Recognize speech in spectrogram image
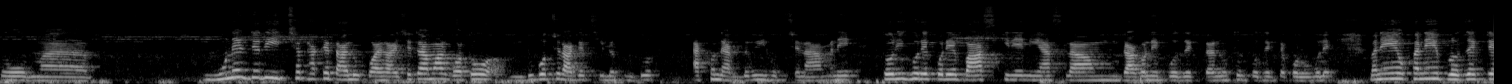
তো মনের যদি ইচ্ছা থাকে তাহলে উপায় হয়। সেটা আমার গত দু বছর আগে ছিল, কিন্তু এখন একদমই হচ্ছে না। মানে তড়ি ঘুরে করে বাস কিনে নিয়ে আসলাম ড্রাগনের প্রজেক্টটা নতুন প্রজেক্টটা করব বলে। মানে ওখানে প্রজেক্টে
